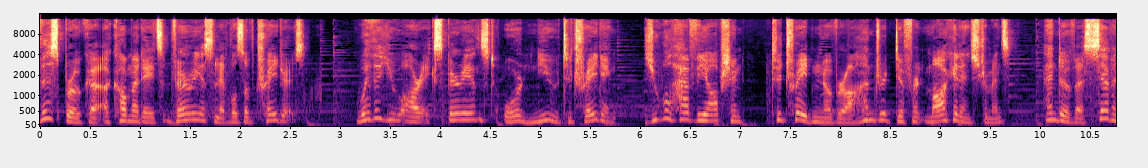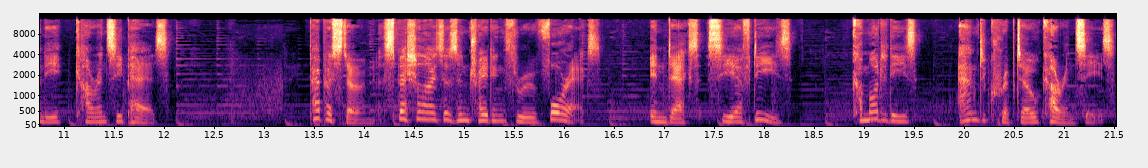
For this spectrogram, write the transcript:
This broker accommodates various levels of traders. Whether you are experienced or new to trading, you will have the option to trade in over 100 different market instruments and over 70 currency pairs. Pepperstone specializes in trading through Forex, index CFDs, commodities, and cryptocurrencies.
